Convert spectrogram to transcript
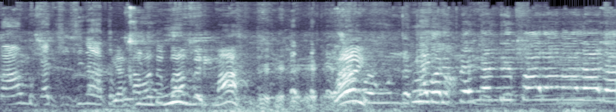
பாம்பு கடிச்சிச்சுன்னா என்ன வந்து பாம்பு கடிக்குமா. உங்க பெண்ணன்று பாராமலாடா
